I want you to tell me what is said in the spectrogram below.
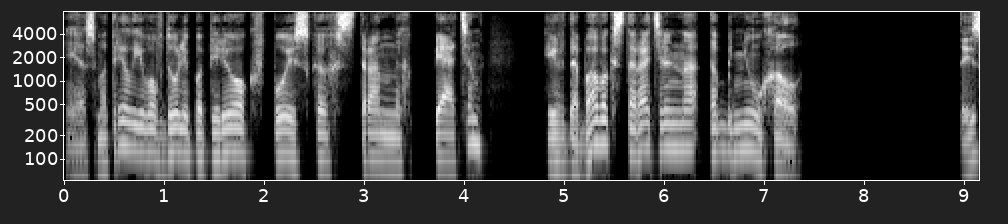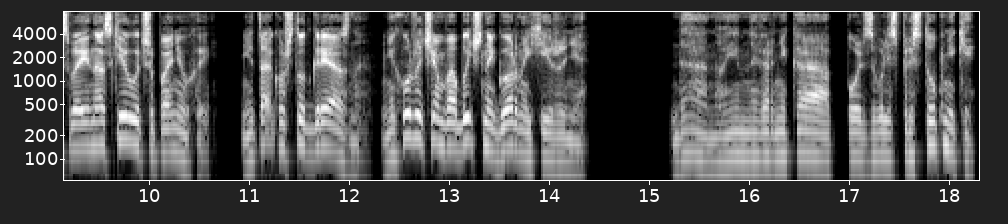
и осмотрел его вдоль и поперек в поисках странных пятен и вдобавок старательно обнюхал. «Ты свои носки лучше понюхай. Не так уж тут грязно. Не хуже, чем в обычной горной хижине». «Да, но им наверняка пользовались преступники».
